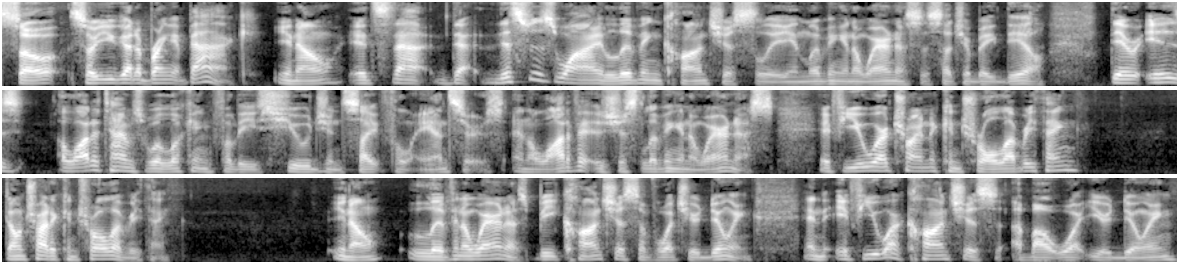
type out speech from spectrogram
so so you got to bring it back. You know, it's that that this is why living consciously and living in awareness is such a big deal. There is a lot of times we're looking for these huge, insightful answers, and a lot of it is just living in awareness. If you are trying to control everything, don't try to control everything you know live in awareness. Be conscious of what you're doing. And if you are conscious about what you're doing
